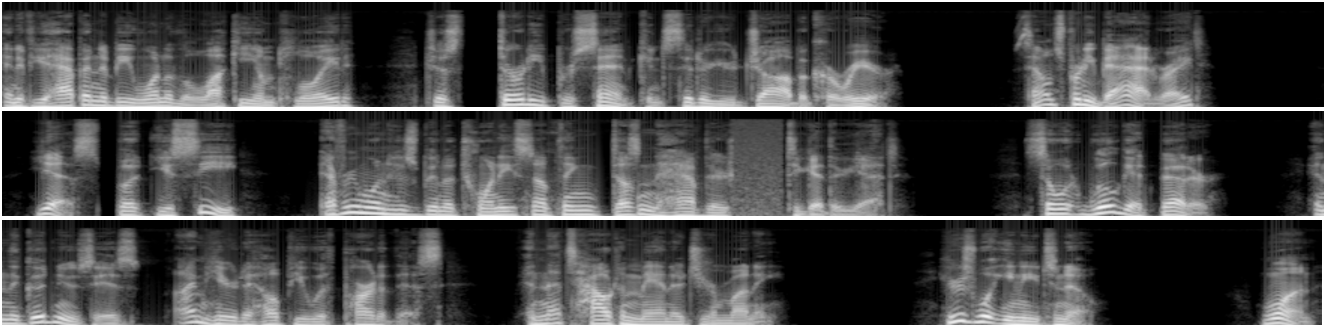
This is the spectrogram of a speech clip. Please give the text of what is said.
And if you happen to be one of the lucky employed, just 30% consider your job a career. Sounds pretty bad, right? Yes, but you see, everyone who's been a 20 something doesn't have their together yet. So it will get better. And the good news is, I'm here to help you with part of this, and that's how to manage your money. Here's what you need to know 1.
